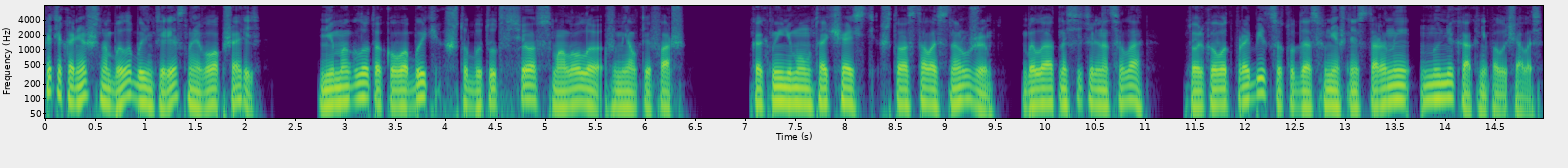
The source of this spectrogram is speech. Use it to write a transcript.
Хотя, конечно, было бы интересно его обшарить. Не могло такого быть, чтобы тут все смололо в мелкий фарш. Как минимум та часть, что осталась снаружи, была относительно цела, только вот пробиться туда с внешней стороны ну никак не получалось.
